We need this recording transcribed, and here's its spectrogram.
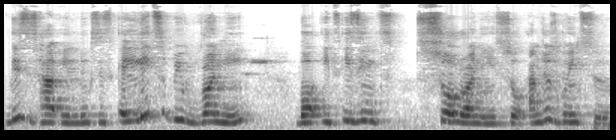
This is how it looks. It's a little bit runny but it isn't so runny. So i'm just going to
